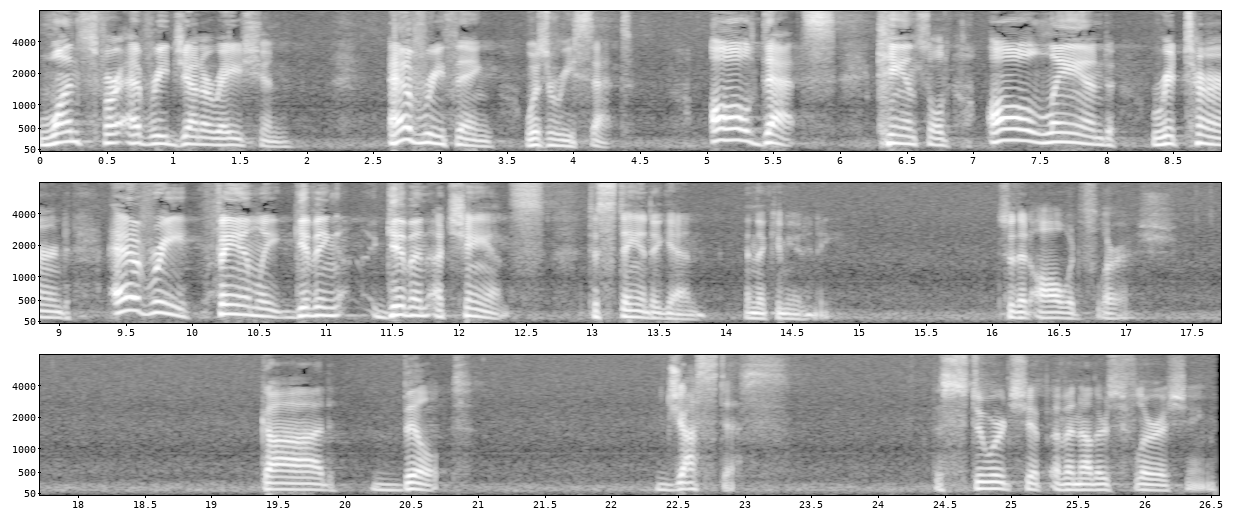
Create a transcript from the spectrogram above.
once for every generation, everything was reset. All debts canceled, all land returned, every family giving, given a chance to stand again in the community so that all would flourish. God built justice, the stewardship of another's flourishing,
